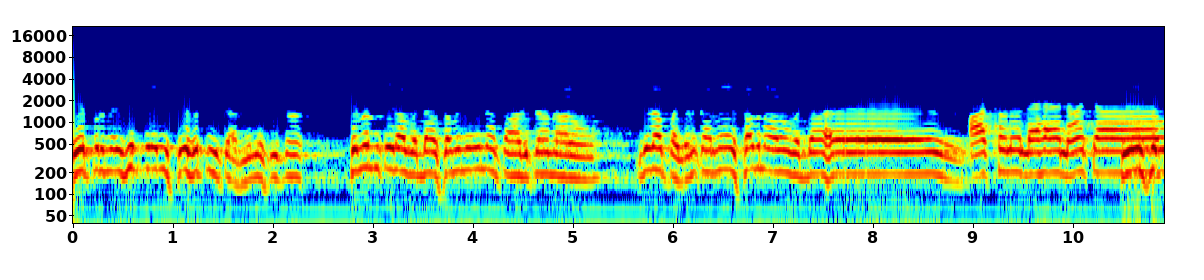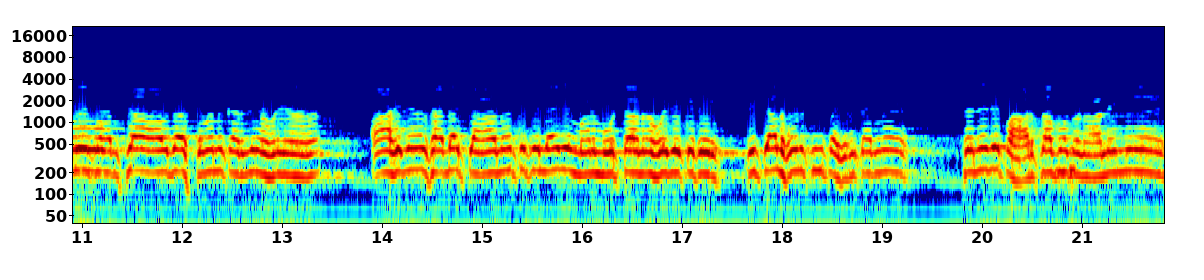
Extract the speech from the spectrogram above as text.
हे ਪਰਮੇਸ਼ਰ ਤੇਰੀ ਸਿਫਤ ਹੀ ਕਰਨੀ ਅਸੀਂ ਤਾਂ ਸਿਮਰਨ ਤੇਰਾ ਵੱਡਾ ਸਮਝਦੇ ਇਹਨਾਂ ਤਾਕਤਾਂ ਨਾਲੋਂ। ਜਿਹੜਾ ਭਜਨ ਕਰਨਾ ਇਹ ਸਭ ਨਾਲੋਂ ਵੱਡਾ ਹੈ। ਆਖਣ ਲਹਿ ਨਾ ਇਹ ਸੱਚੇ ਚਾਉ। ਪਾਤਸ਼ਾਹ ਆਪ ਦਾ ਸਿਮਰਨ ਕਰਦੇ ਹੋਇਆਂ ਆਖਦੇ ਨੇ ਸਾਡਾ ਚਾਅ ਨਾ ਕਿਤੇ ਲੈ ਜੇ, ਮਨ ਮੋਟਾ ਨਾ ਹੋ ਜੇ ਕਿਤੇ, ਵੀ ਚੱਲ ਹੁਣ ਕੀ ਭਜਨ ਕਰਨਾ ਹੈ? ਸੋਨੇ ਦੇ ਪਹਾੜ ਤਾਂ ਆਪਾਂ ਬਣਾ ਲੈਨੇ ਆ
